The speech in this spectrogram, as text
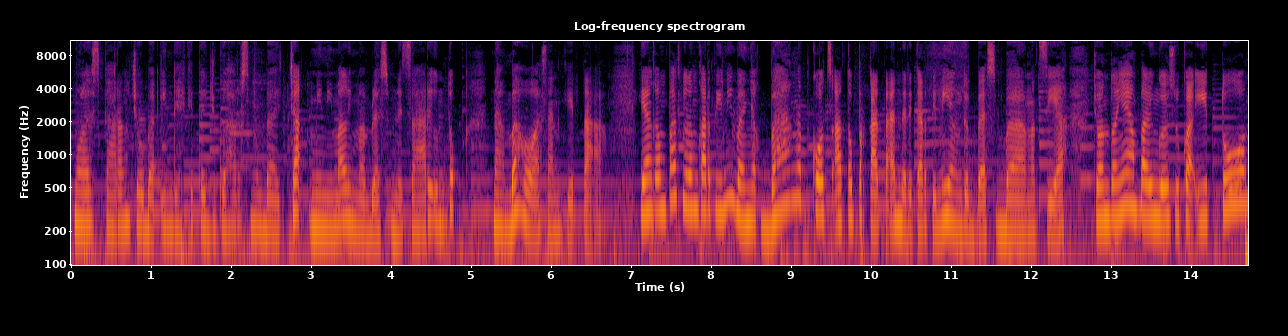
Mulai sekarang cobain deh kita juga harus ngebaca minimal 15 menit sehari untuk nambah wawasan kita. Yang keempat, film Kartini banyak banget quotes atau perkataan dari Kartini yang the best banget sih ya. Contohnya yang paling gue suka itu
